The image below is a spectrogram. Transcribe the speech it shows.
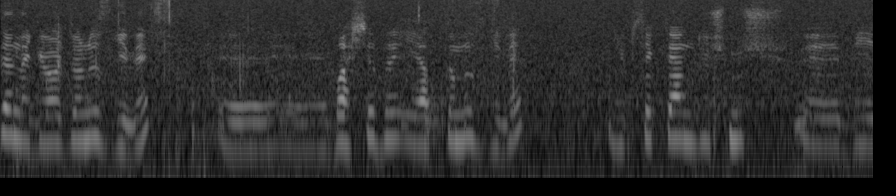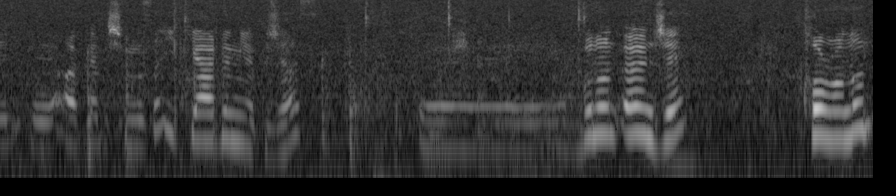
Sizden de gördüğünüz gibi e, başladığı yaptığımız gibi yüksekten düşmüş e, bir e, arkadaşımıza ilk yardım yapacağız. Bunun önce kolunun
